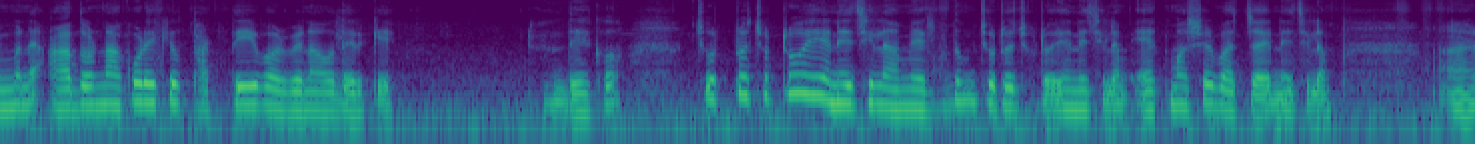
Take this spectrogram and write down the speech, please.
মানে আদর না করে কেউ থাকতেই পারবে না ওদেরকে। দেখো, ছোট্ট ছোট্ট এনেছিলাম, একদম ছোট ছোট এনেছিলাম, এক মাসের বাচ্চা এনেছিলাম। আর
